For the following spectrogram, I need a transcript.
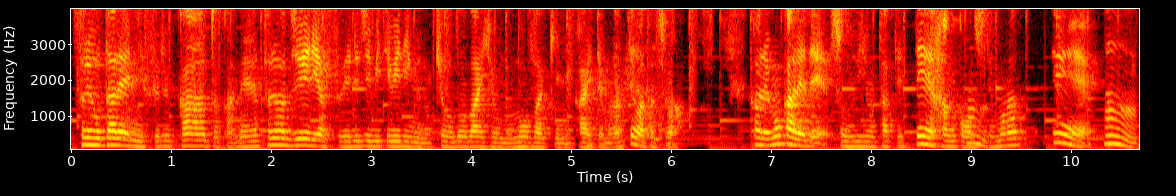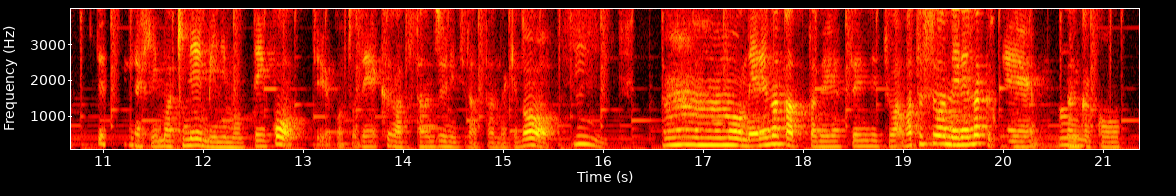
それを誰にするかとかね。それはジュエリアス LGBT ウェディングの共同代表の野崎に書いてもらって私は彼も彼で承認を立てて反抗してもらって、うん、で次の日、まあ、記念日に持っていこうっていうことで9月30日だったんだけど、うん。うんもう寝れなかったね前日は。私は寝れなくて、うん、なんかこう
